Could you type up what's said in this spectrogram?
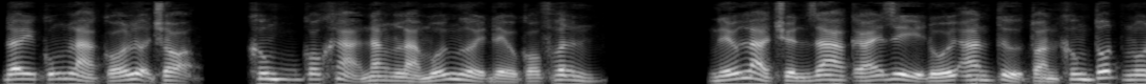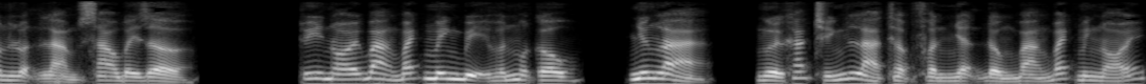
đây cũng là có lựa chọn, không có khả năng là mỗi người đều có phân. Nếu là truyền ra cái gì đối an tử toàn không tốt ngôn luận làm sao bây giờ. Tuy nói bàng Bách Minh bị huấn một câu, nhưng là, người khác chính là thập phần nhận đồng bàng Bách Minh nói,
